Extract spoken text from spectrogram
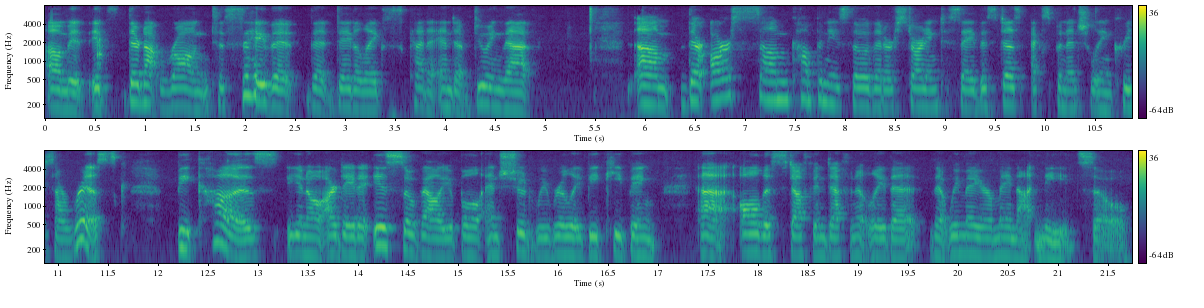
um, it, it's they're not wrong to say that that data lakes kind of end up doing that. Um, there are some companies though that are starting to say this does exponentially increase our risk because you know our data is so valuable, and should we really be keeping uh, all this stuff indefinitely that that we may or may not need. So,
